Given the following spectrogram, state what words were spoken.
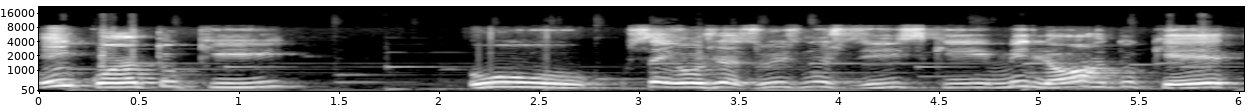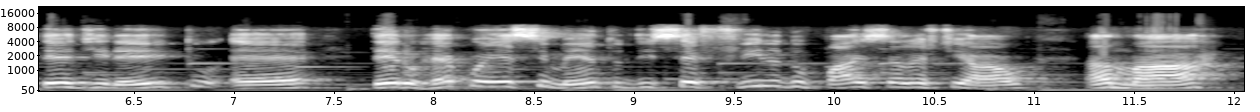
enquanto que o Senhor Jesus nos diz que melhor do que ter direito é ter o reconhecimento de ser filho do Pai Celestial, amar,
